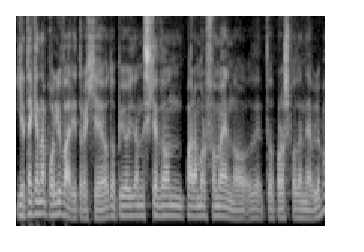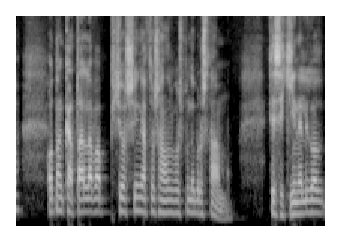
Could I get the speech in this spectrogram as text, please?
Γιατί ήταν και ένα πολύ βαρύ τροχαίο, το οποίο ήταν σχεδόν παραμορφωμένο, το πρόσωπο δεν έβλεπα. Όταν κατάλαβα ποιος είναι αυτός ο άνθρωπος που είναι μπροστά μου. Και εκεί είναι, λίγο,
